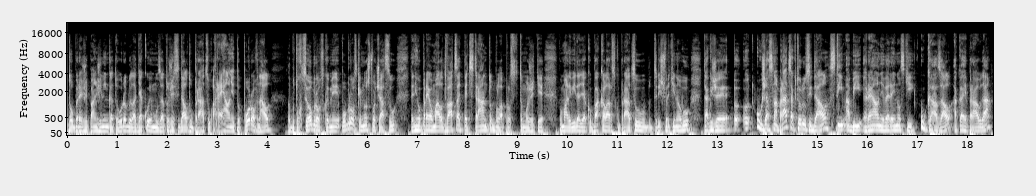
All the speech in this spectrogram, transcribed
dobré, že pán Žilinka to urobil a ďakujem mu za to, že si dal tú prácu a reálne to porovnal lebo to chce obrovské, obrovské množstvo času. Ten jeho prejav mal 25 strán, to bola proste, to môžete pomaly vydať ako bakalárskú prácu, tri štvrtinovú. Takže uh, uh, úžasná práca, ktorú si dal s tým, aby reálne verejnosti ukázal, aká je pravda.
